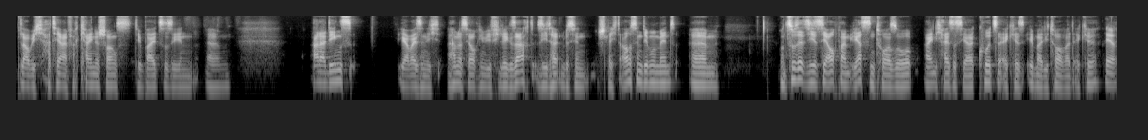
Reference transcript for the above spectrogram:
glaube ich, hat er einfach keine Chance, den Ball zu sehen. Ähm, allerdings, ja, weiß ich nicht, haben das ja auch irgendwie viele gesagt, sieht halt ein bisschen schlecht aus in dem Moment. Ähm, und zusätzlich ist ja auch beim ersten Tor so, eigentlich heißt es ja, kurze Ecke ist immer die Torwart-Ecke. Ja.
